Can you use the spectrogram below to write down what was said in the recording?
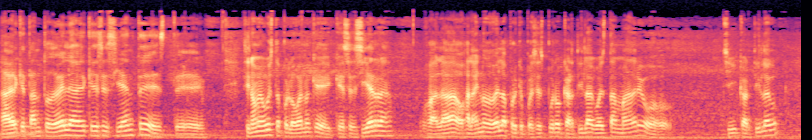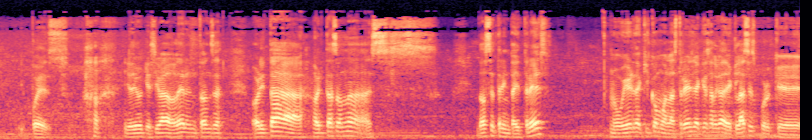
a ver qué tanto duele, a ver qué se siente. Este, si no me gusta, pues lo bueno que, que se cierra. Ojalá, ojalá y no duela porque pues es puro cartílago esta madre o sí, cartílago. Y pues yo digo que sí va a doler, entonces ahorita ahorita son las 12.33. Me voy a ir de aquí como a las 3 ya que salga de clases porque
